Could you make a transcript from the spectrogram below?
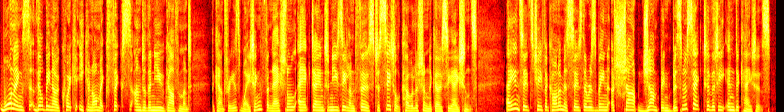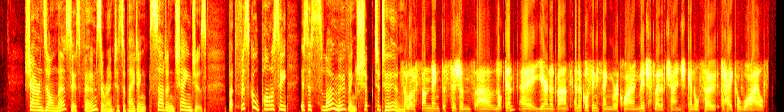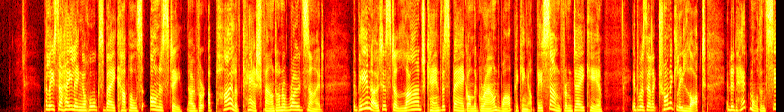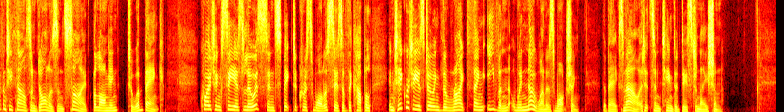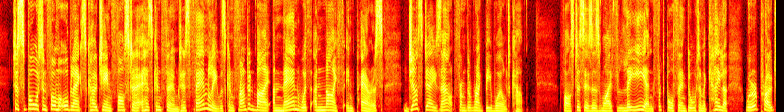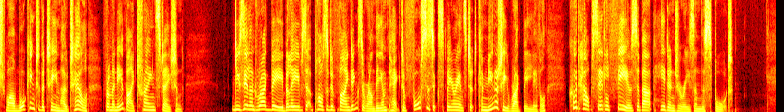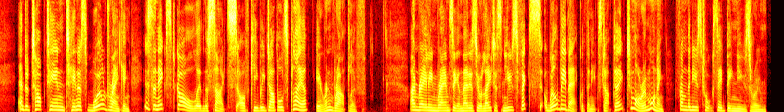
Warnings there'll be no quick economic fix under the new government. The country is waiting for National Act and New Zealand First to settle coalition negotiations. ANZ's chief economist says there has been a sharp jump in business activity indicators. Sharon Zollner says firms are anticipating sudden changes, but fiscal policy is a slow moving ship to turn. A lot of funding decisions are locked in a year in advance, and of course, anything requiring legislative change can also take a while. Police are hailing a Hawke's Bay couple's honesty over a pile of cash found on a roadside. The pair noticed a large canvas bag on the ground while picking up their son from daycare. It was electronically locked and it had more than $70,000 inside, belonging to a bank. Quoting C.S. Lewis, Inspector Chris Wallace says of the couple, integrity is doing the right thing even when no one is watching. The bag's now at its intended destination. To sport and former All Blacks coach Ian Foster has confirmed his family was confronted by a man with a knife in Paris just days out from the Rugby World Cup. Foster says his wife Lee and football fan daughter Michaela were approached while walking to the team hotel from a nearby train station. New Zealand Rugby believes positive findings around the impact of forces experienced at community rugby level could help settle fears about head injuries in the sport. And a top 10 tennis world ranking is the next goal in the sights of Kiwi doubles player Erin Routliffe. I'm Raylene Ramsey, and that is your latest news fix. We'll be back with the next update tomorrow morning from the Newstalk ZB newsroom.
